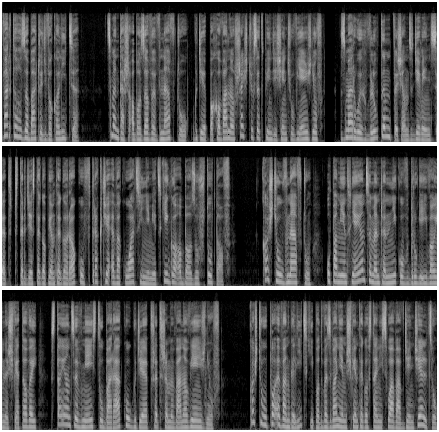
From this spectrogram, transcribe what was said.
Warto zobaczyć w okolicy. Cmentarz obozowy w Nawczu, gdzie pochowano 650 więźniów zmarłych w lutym 1945 roku w trakcie ewakuacji niemieckiego obozu Sztutow. Kościół w Nawczu, upamiętniający męczenników II wojny światowej, stojący w miejscu baraku, gdzie przetrzymywano więźniów. Kościół poewangelicki pod wezwaniem świętego Stanisława w Dzięcielcu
